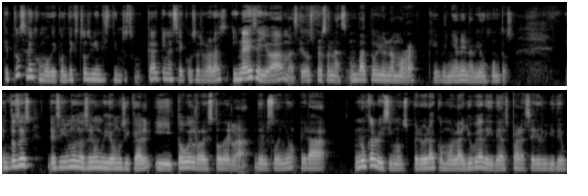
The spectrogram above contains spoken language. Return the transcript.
que todos eran como de contextos bien distintos, como cada quien hacía cosas raras y nadie se llevaba más que dos personas, un vato y una morra, que venían en avión juntos. Entonces decidimos hacer un video musical y todo el resto de la, del sueño era, nunca lo hicimos, pero era como la lluvia de ideas para hacer el video.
